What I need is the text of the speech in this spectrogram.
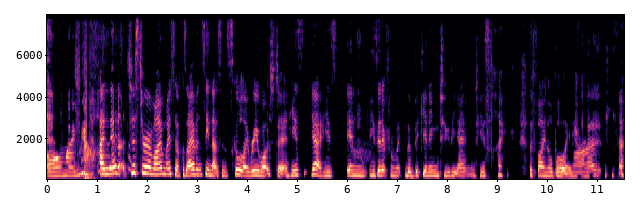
Oh my god. And then uh, just to remind myself because i haven't seen that since school i rewatched it and he's yeah he's in he's in it from the beginning to the end. He's like the final boy. What? yeah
